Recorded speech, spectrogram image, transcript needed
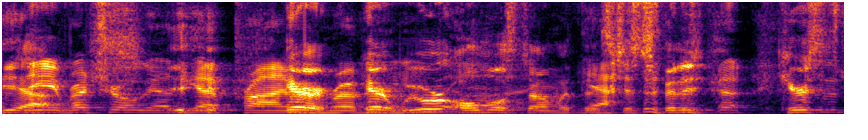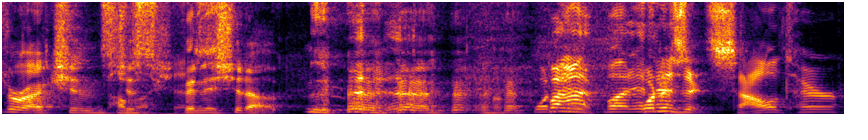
yeah. They retro. They got Prime. Here, and Revenue, here, we were almost done with this. yeah. Just finish. Here's the directions. Publish just this. finish it up. What But- is- but if what it- is it? Solitaire?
